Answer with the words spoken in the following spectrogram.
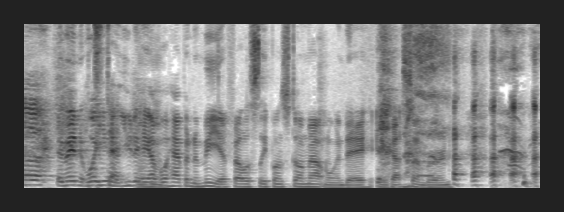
Yeah, and then what? it's Yeah, done. you have mm-hmm. what happened to me? I fell asleep on Stone Mountain one day and got sunburned.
